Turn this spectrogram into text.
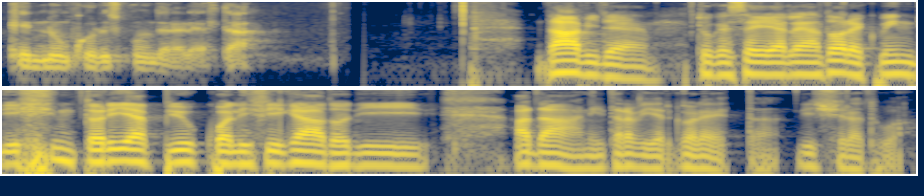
che non corrisponde alla realtà. Davide, tu che sei allenatore quindi in teoria più qualificato di Adani, tra virgolette, dici la tua.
